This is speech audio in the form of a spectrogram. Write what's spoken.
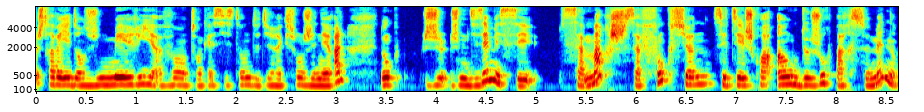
Je travaillais dans une mairie avant en tant qu'assistante de direction générale, donc je, je me disais, mais c'est ça marche, ça fonctionne. C'était, je crois, un ou deux jours par semaine.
